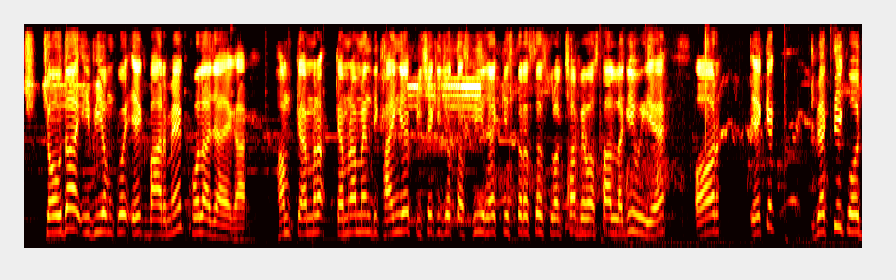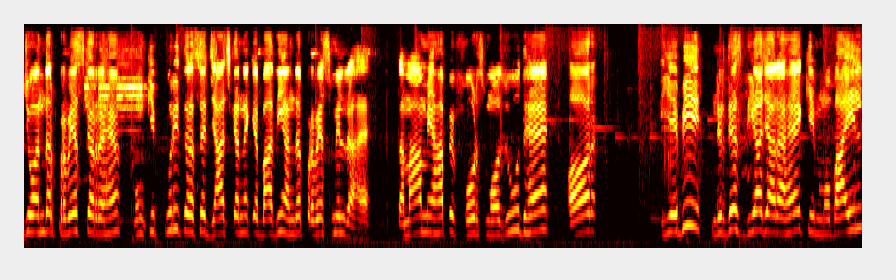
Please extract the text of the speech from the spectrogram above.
चौदह ईवीएम को एक बार में खोला जाएगा। हम कैमरा, कैमरामैन दिखाएँगे, पीछे की जो तस्वीर है, किस तरह से सुरक्षा व्यवस्था लगी हुई है और एक एक व्यक्ति को जो अंदर प्रवेश कर रहे हैं, उनकी पूरी तरह से जाँच करने के बाद ही अंदर प्रवेश मिल रहा है। तमाम यहाँ पे फोर्स मौजूद है और ये भी निर्देश दिया जा रहा है कि मोबाइल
